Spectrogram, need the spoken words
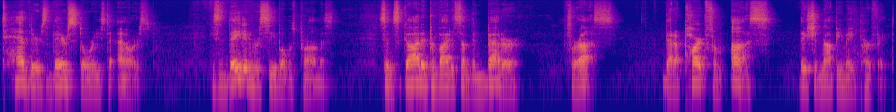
tethers their stories to ours. He says, They didn't receive what was promised since God had provided something better for us, that apart from us, they should not be made perfect.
